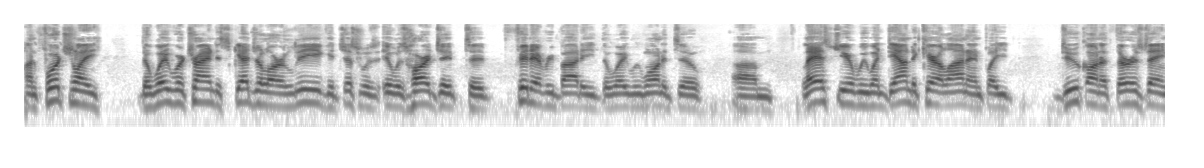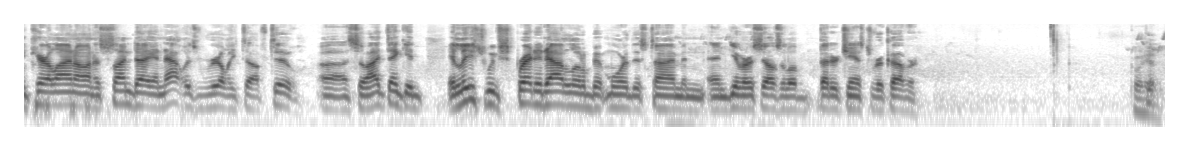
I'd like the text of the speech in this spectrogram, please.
unfortunately, the way we're trying to schedule our league, it just was it was hard to to fit everybody the way we wanted to. Um, last year, we went down to Carolina and played Duke on a Thursday and Carolina on a Sunday, and that was really tough too. Uh, so I think it, at least we've spread it out a little bit more this time and, and give ourselves a little better chance to recover. Go ahead.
